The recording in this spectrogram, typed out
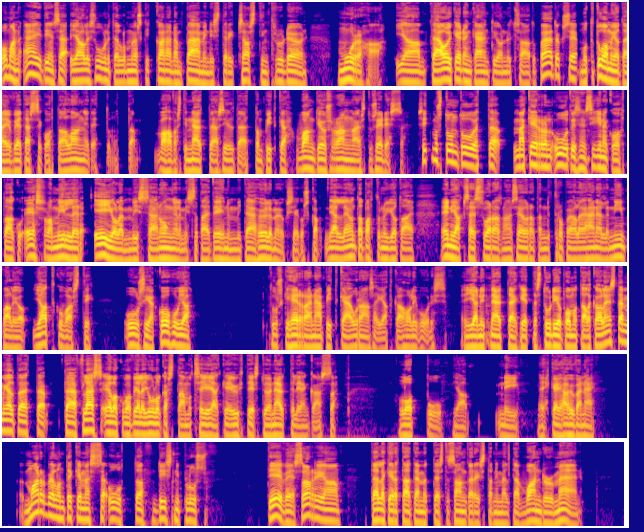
oman äitinsä ja oli suunnitellut myöskin Kanadan pääministeri Justin Trudeau'n murhaa. Ja tämä oikeudenkäynti on nyt saatu päätökseen, mutta tuomiota ei vielä tässä kohtaa langetettu, mutta vahvasti näyttää siltä, että on pitkä vankeusrangaistus edessä. Sitten musta tuntuu, että mä kerron uutisen siinä kohtaa, kun Esra Miller ei ole missään ongelmissa tai tehnyt mitään hölmöyksiä, koska jälleen on tapahtunut jotain. En jaksaisi suoraan sanoen seurata, nyt rupeaa olemaan hänelle niin paljon jatkuvasti uusia kohuja. Tuski herra enää pitkää uraansa jatkaa Hollywoodissa. Ja nyt näyttääkin, että studiopomot alkaa olla sitä mieltä, että tämä Flash-elokuva vielä julkaistaan, mutta sen jälkeen yhteistyö näyttelijän kanssa loppuu. Ja niin, ehkä ihan hyvä näin. Marvel on tekemässä uutta Disney Plus TV-sarjaa, tällä kertaa tämmöistä sankarista nimeltä Wonder Man.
